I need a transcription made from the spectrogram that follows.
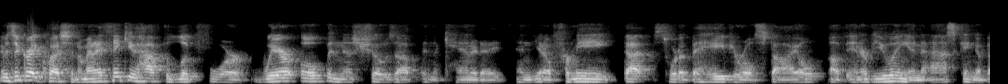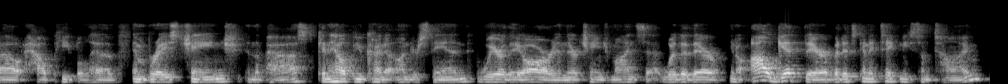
It's a great question. I mean, I think you have to look for where openness shows up in the candidate. And, you know, for me, that sort of behavioral style of interviewing and asking about how people have embraced change in the past can help you kind of understand where they are in their change mindset, whether they're, you know, I'll get there, but it's going to take me some time.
